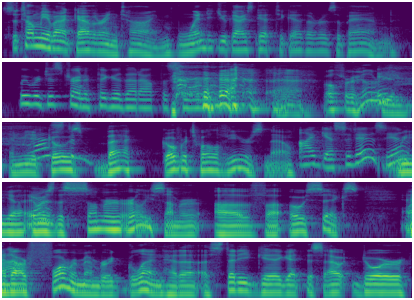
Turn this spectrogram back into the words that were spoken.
So tell me about Gathering Time. When did you guys get together as a band? We were just trying to figure that out this morning. Well, for Hillary and, and me, has it to goes back over twelve years now. I guess it is, yeah. We uh, yeah. it was the summer, early summer of uh, 06. And our former member Glenn had a, a steady gig at this outdoor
